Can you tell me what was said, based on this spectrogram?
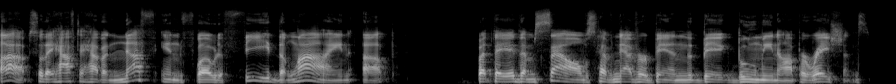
up, so they have to have enough inflow to feed the line up, but they themselves have never been the big booming operations.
